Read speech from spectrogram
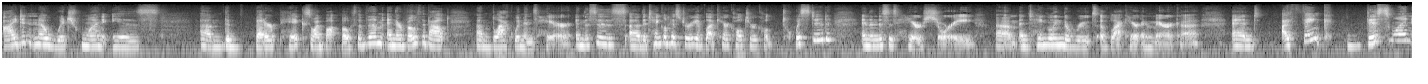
I didn't know which one is um, the better pick, so I bought both of them and they're both about um, black women's hair. And this is uh, The Tangled History of Black Hair Culture called Twisted, and then this is Hair Story, um, Untangling the Roots of Black Hair in America. And I think this one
